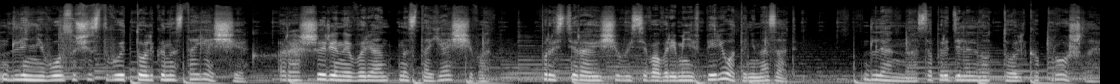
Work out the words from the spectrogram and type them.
Для него существует только настоящее. Расширенный вариант настоящего, простирающегося во времени вперед, а не назад. Для нас определено только прошлое.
